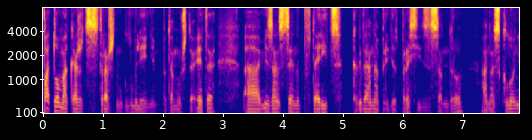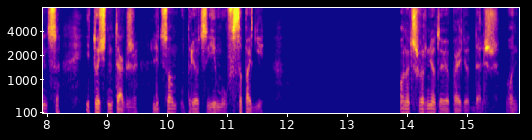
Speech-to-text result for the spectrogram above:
потом окажется страшным глумлением, потому что эта а, мизансцена повторится, когда она придет просить за Сандро, она склонится и точно так же лицом упрется ему в сапоги. Он отшвырнет ее и пойдет дальше. Он,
